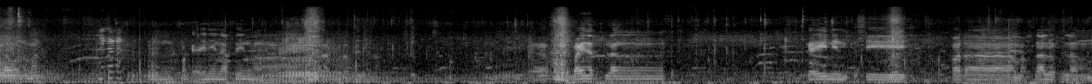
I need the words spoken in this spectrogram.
Tawa naman. Yung pagkainin natin, mga rapper natin. Ano. Uh, sabay natin lang kainin kasi para mas lalo silang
